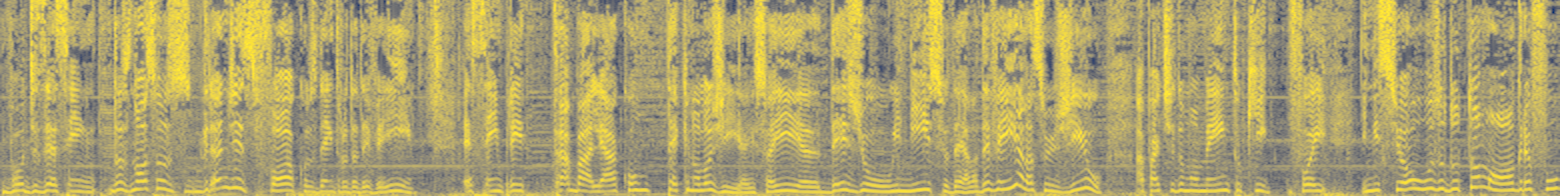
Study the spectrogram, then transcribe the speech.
vou dizer assim, dos nossos grandes focos dentro da DVI é sempre trabalhar com tecnologia. Isso aí, é, desde o início dela. A DVI ela surgiu a partir do momento que foi iniciou o uso do tomógrafo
